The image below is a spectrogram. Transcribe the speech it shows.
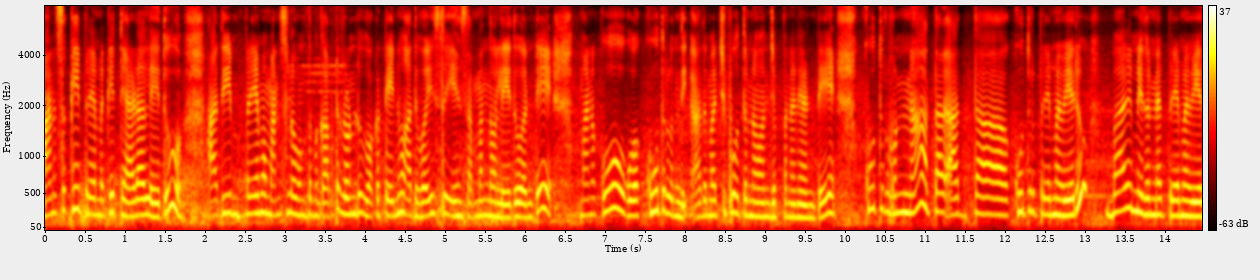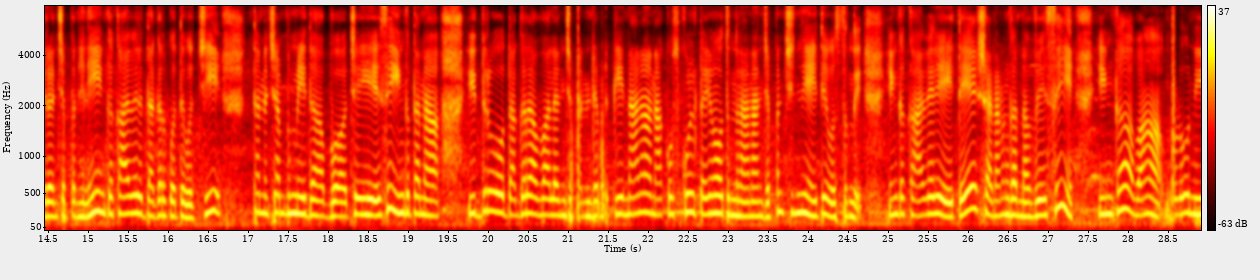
మనసుకి ప్రేమకి తేడా లేదు అది ప్రేమ మనసులో ఉంటుంది కాబట్టి రెండు ఒకటేను అది వయసు ఏం సంబంధం లేదు అంటే మనకు ఒక కూతురు ఉంది అది మర్చిపోతున్నాం అని చెప్పనని అంటే కూతురు ఉన్న త- అత్త కూతురు ప్రేమ వేరు భార్య మీద ఉన్న ప్రేమ వేరు అని చెప్పనని ఇంకా కావేరి దగ్గరకు వచ్చి వచ్చి తన చెంప మీద చేయి వేసి ఇంక తన ఇద్దరు దగ్గర అవ్వాలని చెప్పినప్పటికీ నాన్న నాకు స్కూల్ టైం అవుతుంది నాన్న అని చెప్పని చిన్ని అయితే వస్తుంది. ఇంకా కావేరి అయితే సడన్గా నవ్వేసి ఇంకా వా ఇప్పుడు నీ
